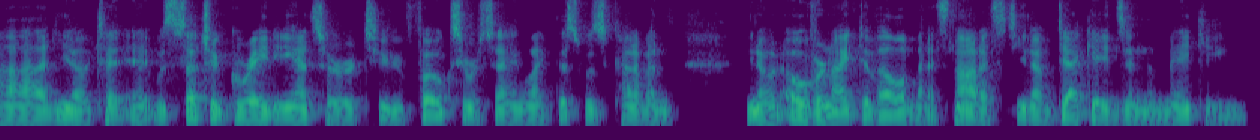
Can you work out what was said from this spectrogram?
uh, you know, to, it was such a great answer to folks who were saying like this was kind of an, you know, an overnight development. It's not. It's you know decades in the making.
